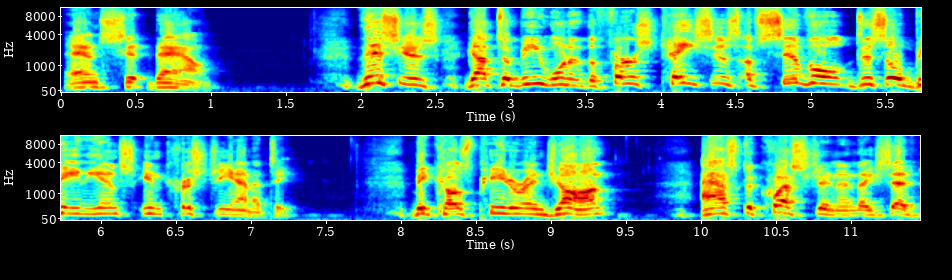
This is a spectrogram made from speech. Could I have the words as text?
and sit down. This has got to be one of the first cases of civil disobedience in Christianity because Peter and John asked a question and they said,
